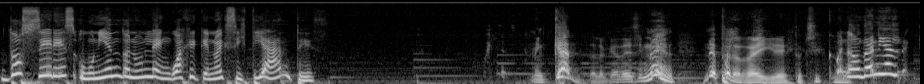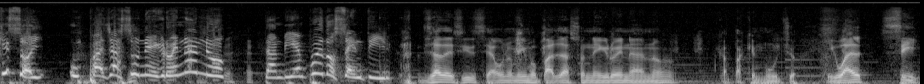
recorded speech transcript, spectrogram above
dos seres uniendo en un lenguaje que no existía antes. Me encanta lo que decís. No es, no es para reír esto, chicos. Bueno, Daniel, ¿qué soy? ¿Un payaso negro enano? También puedo sentir. Ya decirse a uno mismo payaso negro enano, capaz que es mucho. Igual, sí.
